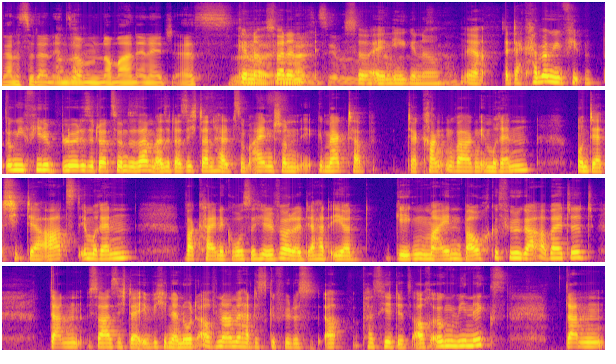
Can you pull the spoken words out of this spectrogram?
Landest du dann in so einem normalen NHS? Genau, äh, es war dann so A&E, genau. Ja. ja. da kam irgendwie, viel, irgendwie viele blöde Situationen zusammen. Also, dass ich dann halt zum einen schon gemerkt habe, der Krankenwagen im Rennen und der, der Arzt im Rennen war keine große Hilfe oder der hat eher gegen mein Bauchgefühl gearbeitet dann saß ich da ewig in der Notaufnahme, hatte das Gefühl, das äh, passiert jetzt auch irgendwie nichts. Dann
